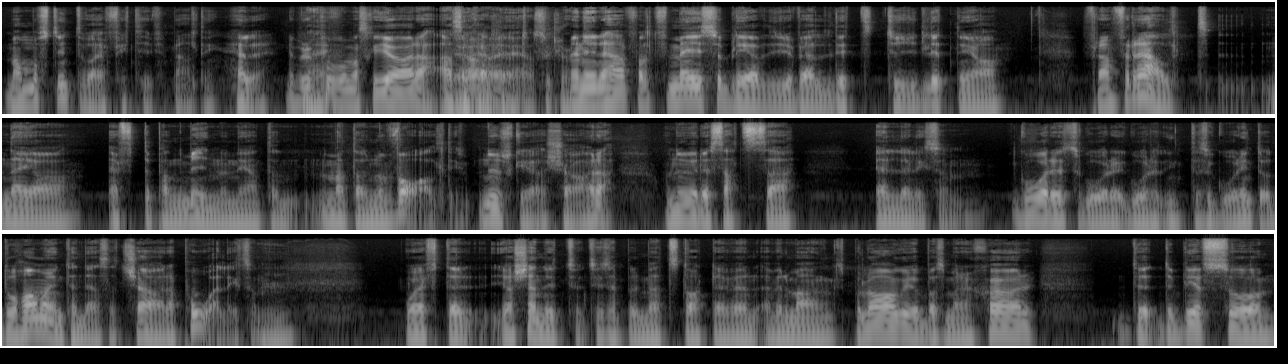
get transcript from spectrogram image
man måste inte vara effektiv med allting heller. Det beror Nej. på vad man ska göra, alltså ja, självklart. ja. Men i det här fallet för mig så blev det ju väldigt tydligt när jag, framförallt när jag efter pandemin och när, jag inte, när man inte hade något val, liksom, nu ska jag köra. Och nu är det satsa eller liksom, går det så går det, går det inte så går det inte. Och då har man ju en tendens att köra på liksom. mm. Och efter, jag kände ju till till exempel med att starta even- evenemangsbolag och jobba som arrangör. Det, det blev så,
